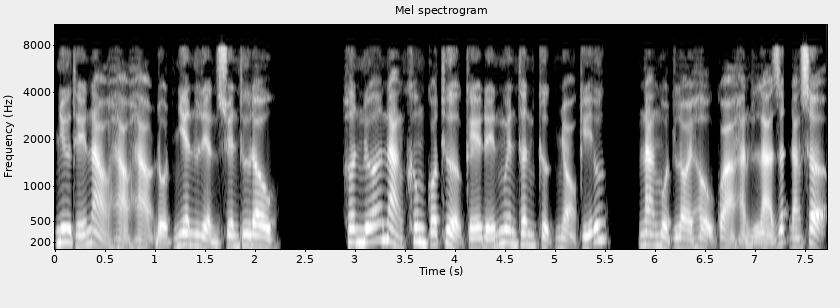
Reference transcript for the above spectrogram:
như thế nào hảo hảo đột nhiên liền xuyên thư đâu. Hơn nữa nàng không có thừa kế đến nguyên thân cực nhỏ ký ức, nàng một lòi hậu quả hẳn là rất đáng sợ.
